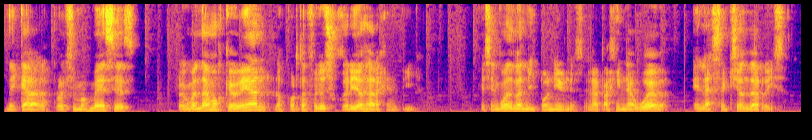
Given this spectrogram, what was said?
de cara a los próximos meses, recomendamos que vean los portafolios sugeridos de Argentina que se encuentran disponibles en la página web en la sección de Research.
